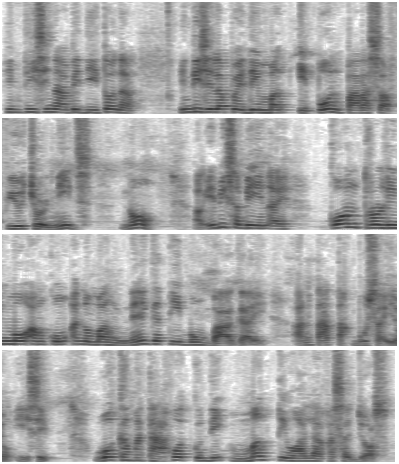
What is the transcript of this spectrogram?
Hindi sinabi dito na hindi sila pwedeng mag-ipon para sa future needs. No. Ang ibig sabihin ay kontrolin mo ang kung anumang negatibong bagay ang tatakbo sa iyong isip. Huwag ka matakot, kundi magtiwala ka sa Diyos.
